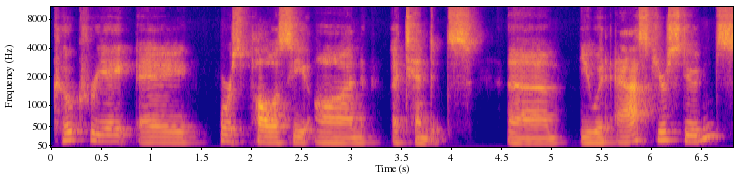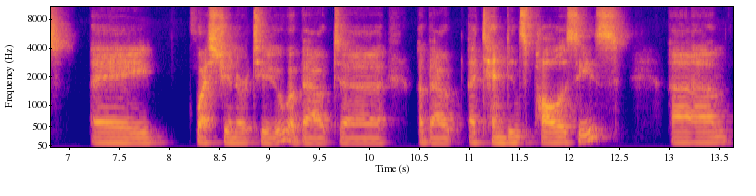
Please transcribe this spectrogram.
co-create a course policy on attendance. Um, you would ask your students a question or two about uh, about attendance policies. Um,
